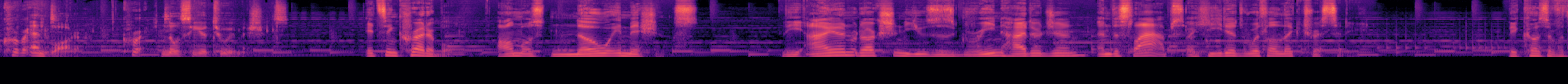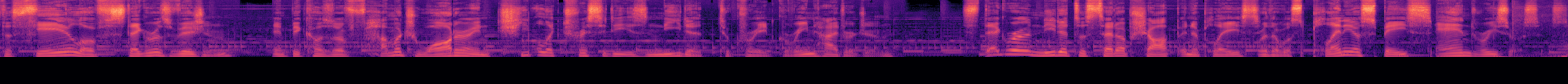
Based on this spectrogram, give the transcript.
Correct. and water. Correct. No CO2 emissions. It's incredible. Almost no emissions. The iron production uses green hydrogen and the slabs are heated with electricity. Because of the scale of Stegra's vision, and because of how much water and cheap electricity is needed to create green hydrogen, Stegra needed to set up shop in a place where there was plenty of space and resources.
